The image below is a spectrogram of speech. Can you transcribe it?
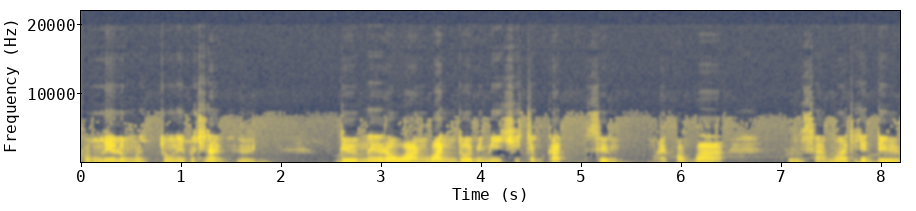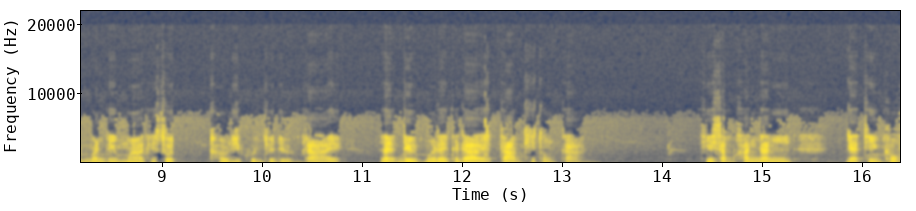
ของเหลวลงลงในภาชนะอื่น ดื่มในระหว่างวันโดยไม่มีขีดจำกัด ซึ่งหมายความว่า คุณสามารถที่จะดื่มมันได้มากที่สุด เท่าที่คุณจะดื่มได้ และดื่มเมื่อใดก็ได้ตามที่ต้องการ ที่สำคัญนั้น อย่าทิ้งข้าว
